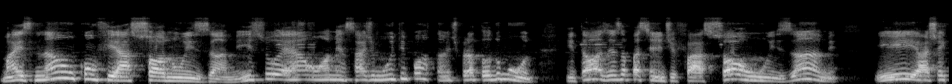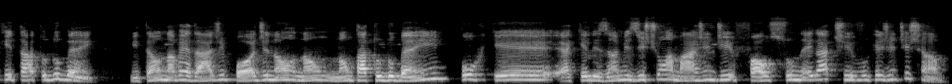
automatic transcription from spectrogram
mas não confiar só no exame. Isso é uma mensagem muito importante para todo mundo. Então, às vezes a paciente faz só um exame e acha que está tudo bem. Então, na verdade, pode não não não tá tudo bem, porque aquele exame existe uma margem de falso negativo que a gente chama.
